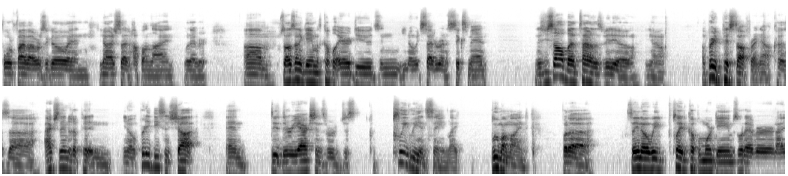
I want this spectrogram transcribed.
four or five hours ago and you know I decided to hop online, whatever. Um, so I was in a game with a couple eRa dudes and you know we decided to run a six man. And as you saw by the title of this video, you know, I'm pretty pissed off right now because uh, I actually ended up hitting, you know, a pretty decent shot and dude, the reactions were just completely insane. Like blew my mind. But uh, so you know, we played a couple more games, whatever, and I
